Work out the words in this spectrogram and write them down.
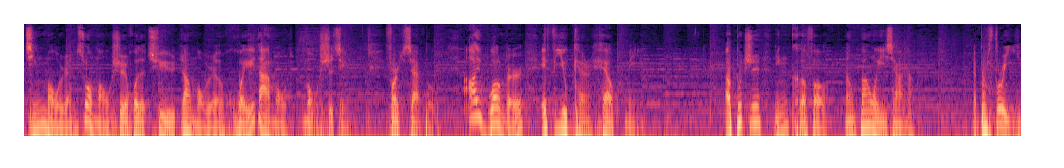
请某人做某事，或者去让某人回答某某事情。For example, I wonder if you can help me. 呃，不知您可否能帮我一下呢？Number three,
